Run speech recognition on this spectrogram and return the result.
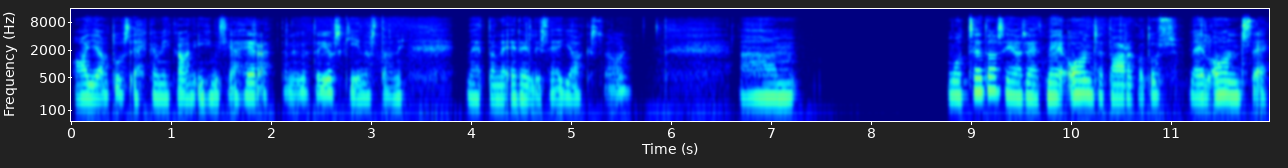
ajatus ehkä, mikä on ihmisiä herättänyt, joten jos kiinnostaa, niin mene tuonne edelliseen jaksoon. Um, mutta se tosiaan se, että meillä on se tarkoitus, meillä on se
